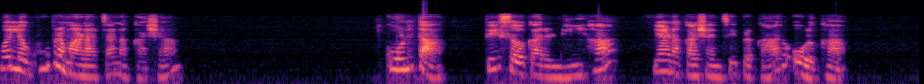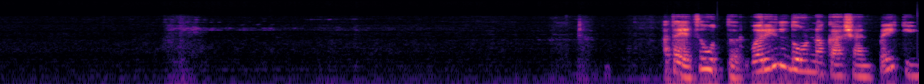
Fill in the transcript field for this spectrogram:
व लघु प्रमाणाचा नकाशा. कोणता? ते सहकारण लिहा या नकाशांचे प्रकार ओळखा. आता याचं उत्तर. वरील दोन नकाशांपैकी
